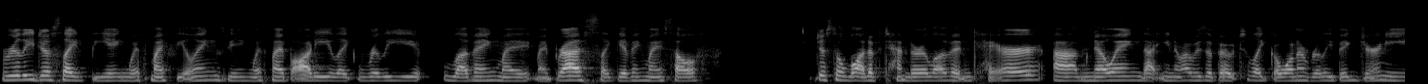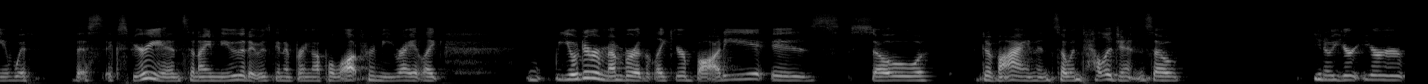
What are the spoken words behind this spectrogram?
really just like being with my feelings, being with my body, like really loving my my breasts, like giving myself just a lot of tender love and care um knowing that you know I was about to like go on a really big journey with this experience and I knew that it was going to bring up a lot for me, right? Like you have to remember that like your body is so divine and so intelligent and so you know you're you're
